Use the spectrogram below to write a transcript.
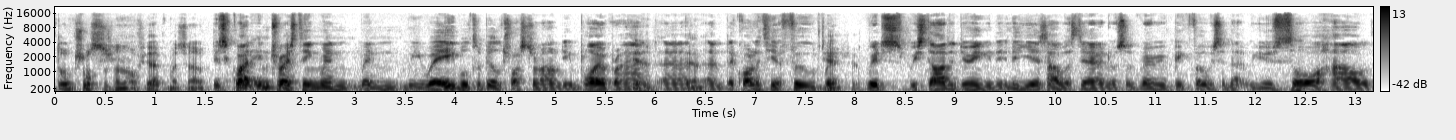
don't trust it enough yet myself. It's quite interesting when when we were able to build trust around the employer brand yeah. And, and the quality of food, which, sure. which we started doing in, in, the years I was there, and it was a very big focus in that. You saw how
